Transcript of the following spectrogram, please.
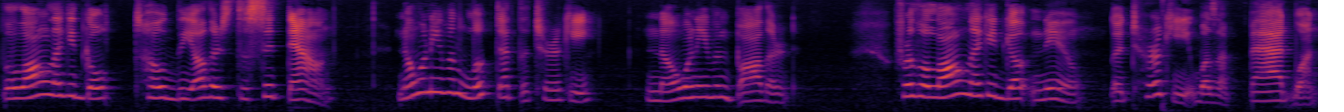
The long legged goat told the others to sit down. No one even looked at the turkey. No one even bothered. For the long legged goat knew the turkey was a bad one.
